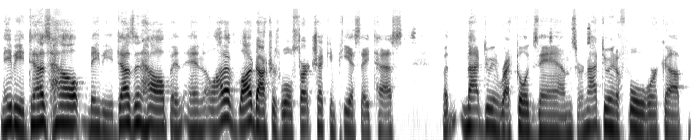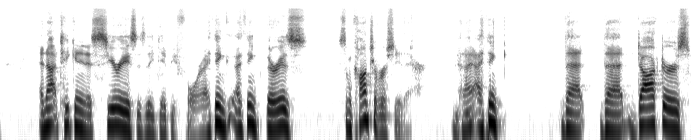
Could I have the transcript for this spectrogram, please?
maybe it does help, maybe it doesn't help. And and a lot of a lot of doctors will start checking PSA tests but not doing rectal exams or not doing a full workup and not taking it as serious as they did before. And I think I think there is some controversy there, and mm-hmm. I, I think that that doctors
